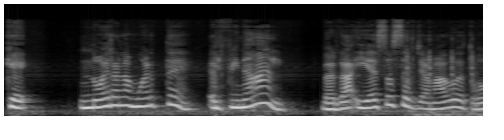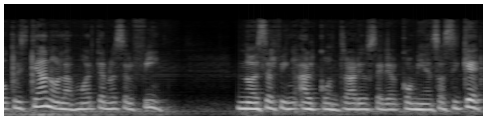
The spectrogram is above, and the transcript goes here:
que no era la muerte, el final, ¿verdad? Y eso es el llamado de todo cristiano. La muerte no es el fin. No es el fin, al contrario, sería el comienzo. Así que,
